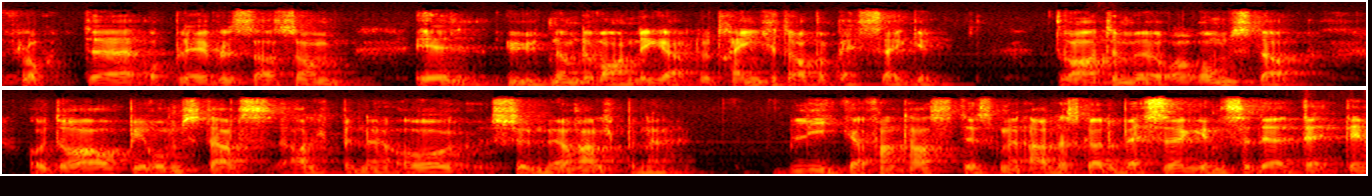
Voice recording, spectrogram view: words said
flotte opplevelser som er utenom det vanlige. Du trenger ikke dra på Besseggen. Dra til Møre og Romsdal, og dra opp i Romsdalsalpene og Sunnmøralpene like fantastisk, men alle skal ha det beste. Så det, det, det,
